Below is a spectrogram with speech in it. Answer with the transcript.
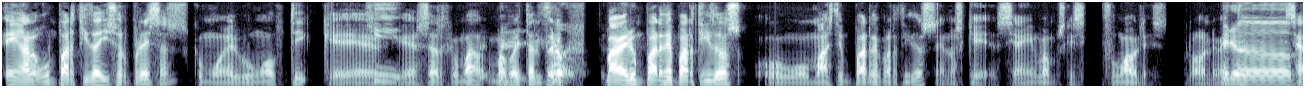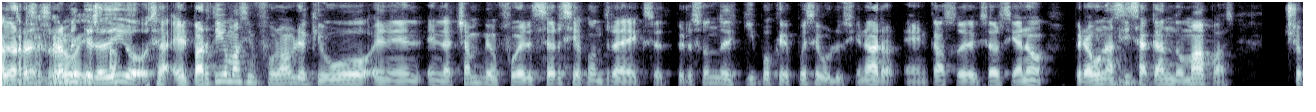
en algún partido hay sorpresas, como el Boom Optic, que, Sí, que Sergio Ma- pero Mapa y tal, eso- pero va a haber un par de partidos, o más de un par de partidos, en los que sean, vamos, que sean infumables, probablemente. Pero, que sean pero re- 13-0 y realmente lo está. digo, o sea, el partido más infumable que hubo en, el- en la Champions fue el Cercia contra Exet, pero son de equipos que después evolucionaron. En el caso de Exercia no, pero aún así Mm. sacando mapas. Yo,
